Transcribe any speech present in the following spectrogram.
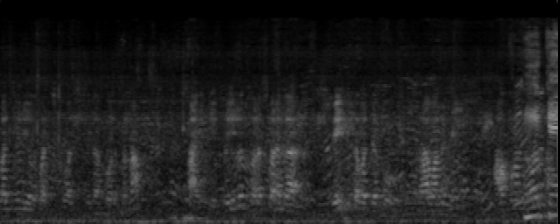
సద్వినియోగపరచుకోవాల్సిందిగా కోరుతున్నాం. ఆయనకి ప్రియులు త్వర త్వరగా వేదిక వద్దకు రావాలని ఆహ్వానం ఓకే.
